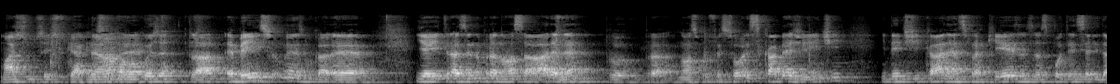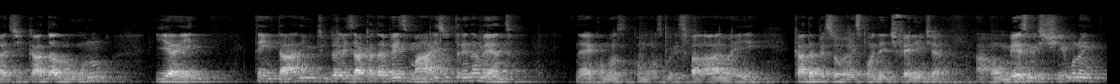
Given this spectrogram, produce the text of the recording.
Márcio, não sei se quer acrescentar alguma é, coisa. Claro, é bem isso mesmo, cara. É, e aí, trazendo para nossa área, né, para nós professores, cabe a gente identificar né, as fraquezas, as potencialidades de cada aluno e aí tentar individualizar cada vez mais o treinamento. Né? Como, como os guris falaram aí, cada pessoa vai responder diferente ao mesmo estímulo e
